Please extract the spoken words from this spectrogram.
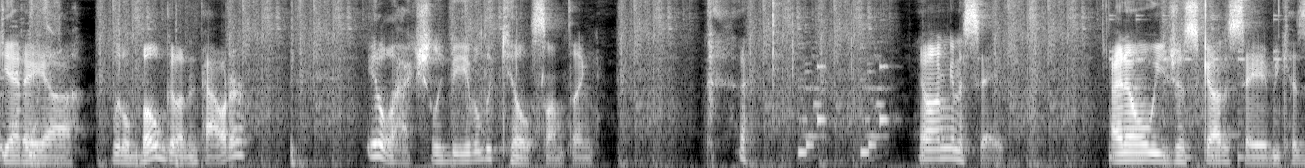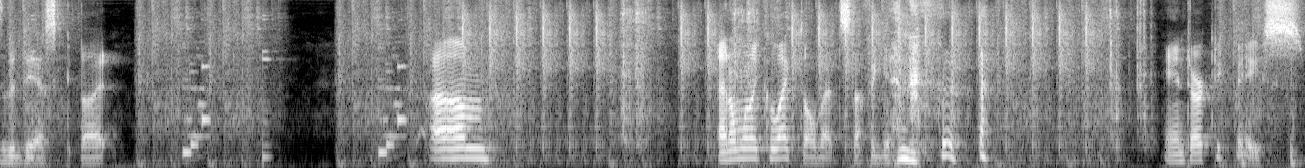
get a uh, little bowgun powder, it'll actually be able to kill something. no, I'm gonna save. I know we just gotta save because of the disc, but... Um... I don't want to collect all that stuff again. Antarctic base.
